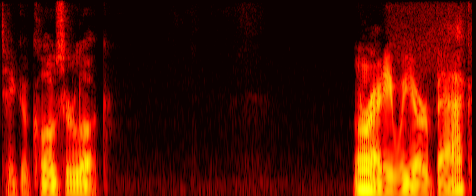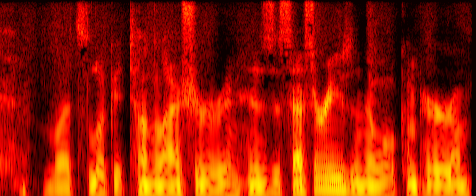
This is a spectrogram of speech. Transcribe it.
Take a closer look. Alrighty, we are back. Let's look at Tung Lashor and his accessories, and then we'll compare them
